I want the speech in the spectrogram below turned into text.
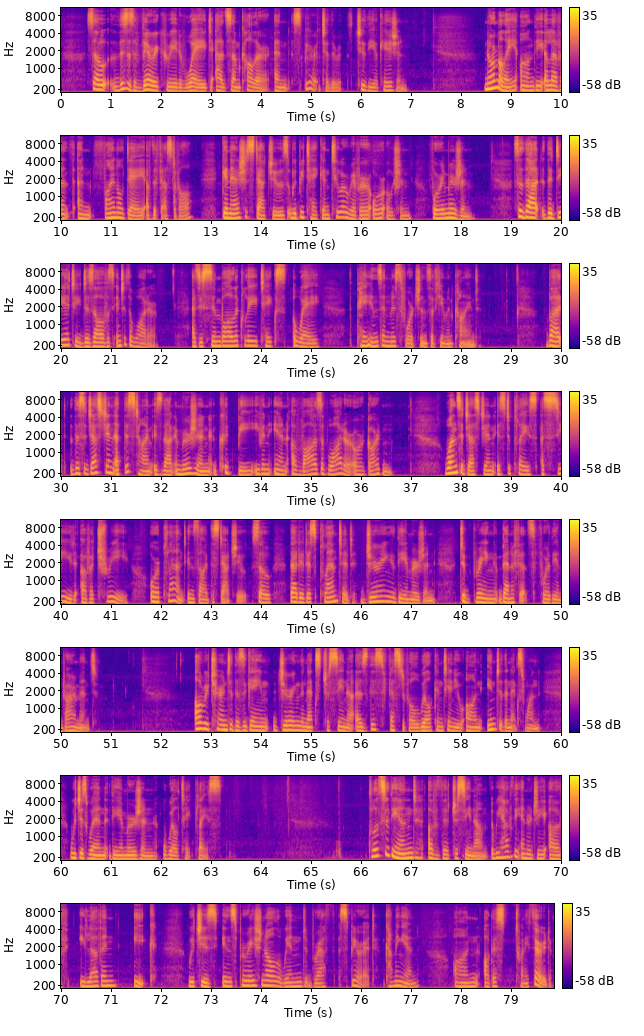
So, this is a very creative way to add some color and spirit to the, to the occasion. Normally, on the 11th and final day of the festival, Ganesh statues would be taken to a river or ocean for immersion, so that the deity dissolves into the water as he symbolically takes away the pains and misfortunes of humankind. But the suggestion at this time is that immersion could be even in a vase of water or a garden. One suggestion is to place a seed of a tree or a plant inside the statue so that it is planted during the immersion to bring benefits for the environment. I'll return to this again during the next Trecena as this festival will continue on into the next one, which is when the immersion will take place. Close to the end of the Trecena, we have the energy of 11 Ik, which is inspirational wind breath spirit coming in on August 23rd.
